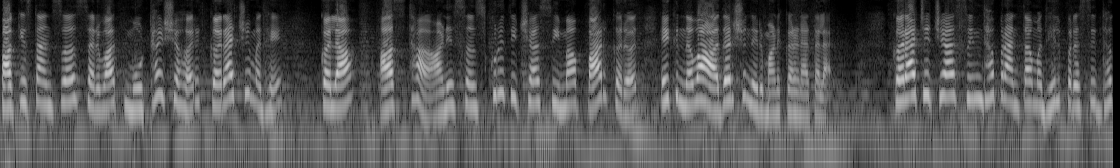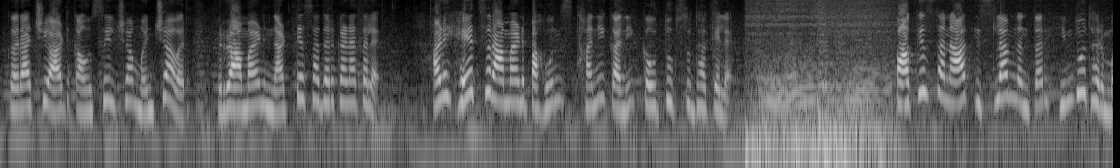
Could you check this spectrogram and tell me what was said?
पाकिस्तानचं सर्वात मोठं शहर कराचीमध्ये कला आस्था आणि संस्कृतीच्या सीमा पार करत एक नवा आदर्श निर्माण करण्यात आला कराचीच्या सिंध प्रांतामधील प्रसिद्ध कराची आर्ट काउन्सिलच्या मंचावर रामायण नाट्य सादर करण्यात आलंय. आणि हेच रामायण पाहून स्थानिकांनी कौतुक सुद्धा केलंय. पाकिस्तानात इस्लाम नंतर हिंदू धर्म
